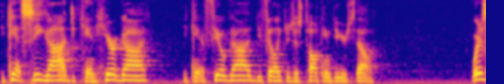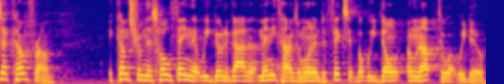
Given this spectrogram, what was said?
You can't see God, you can't hear God, you can't feel God, you feel like you're just talking to yourself. Where does that come from? It comes from this whole thing that we go to God many times and want Him to fix it, but we don't own up to what we do.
